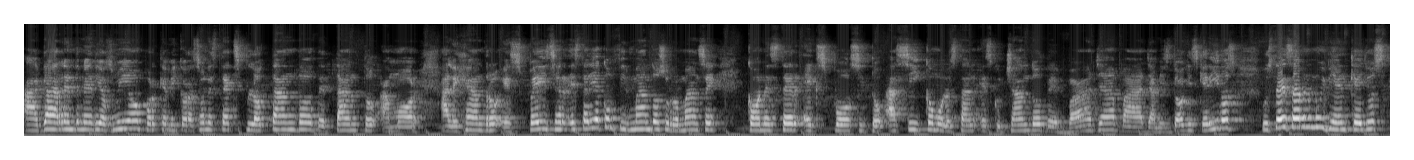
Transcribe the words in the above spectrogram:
Agárrenme, Dios mío, porque mi corazón está explotando de tanto amor. Alejandro Spacer estaría confirmando su romance con Esther Expósito, así como lo están escuchando de vaya, vaya, mis doggies queridos. Ustedes saben muy bien que ellos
